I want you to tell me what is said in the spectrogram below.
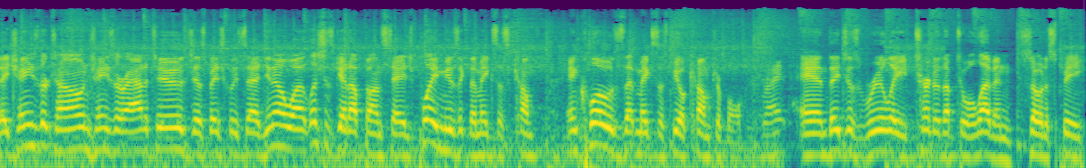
they changed their tone changed their attitudes just basically said you know what let's just get up on stage play music that makes us com and clothes that makes us feel comfortable Right. and they just really turned it up to 11 so to speak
